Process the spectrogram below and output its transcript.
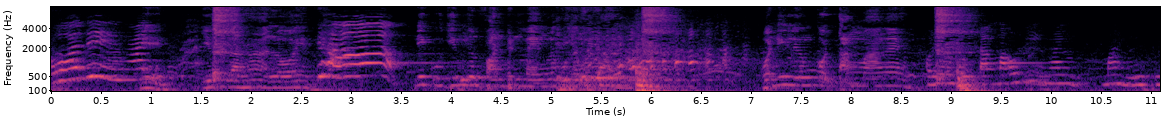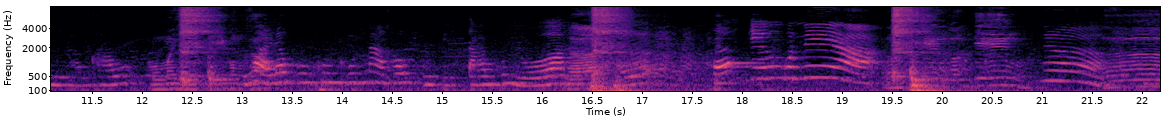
โอ้ยนี่ไงนี่ยิ้มละห้าร้อย พี่ฮะ นี่กูยิ้มจนฟันเป็นแมงแล้วกูยังไม่ได้วันนี้ลืมกดตังค์มาไงเขาเรียกดูตังเมาส์นี่ไงมาเฮฟรีของเขาโอ้มาเห็นสีของไหวเขาแล้วกูคุ้นคุ้นหน้าเขากูติดตามกูอยู่นะเออของจริงคนเนี่ยเออจริงของจริงเนี่ยเออ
